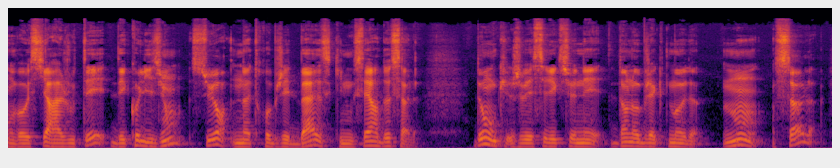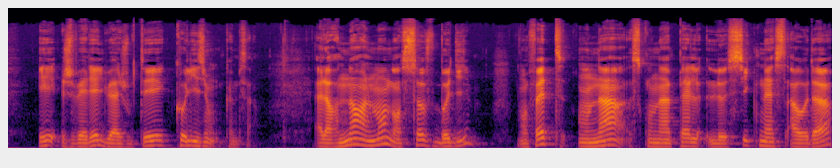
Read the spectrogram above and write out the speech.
on va aussi rajouter des collisions sur notre objet de base qui nous sert de sol. Donc je vais sélectionner dans l'Object Mode mon sol, et je vais aller lui ajouter collision comme ça. Alors normalement dans Soft Body, en fait, on a ce qu'on appelle le Thickness Outer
